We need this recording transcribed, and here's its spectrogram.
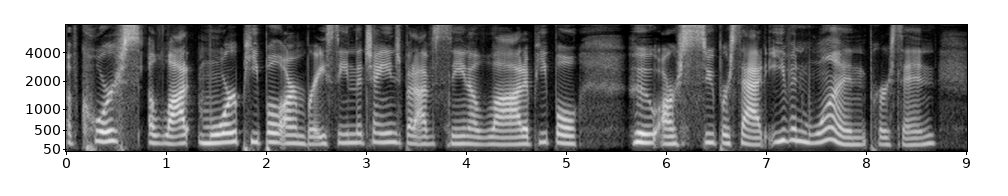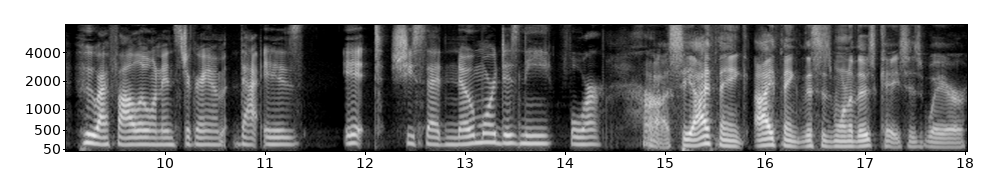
of course, a lot more people are embracing the change, but I've seen a lot of people who are super sad. Even one person who I follow on Instagram that is it. She said no more Disney for her. uh, see i think i think this is one of those cases where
